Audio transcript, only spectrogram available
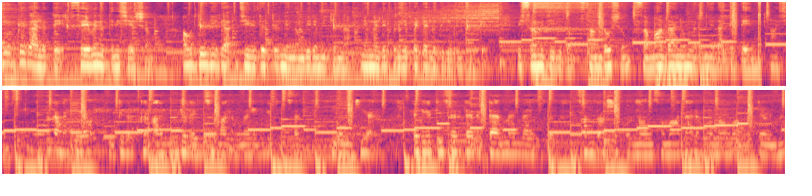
ദീർഘകാലത്തെ സേവനത്തിന് ശേഷം ഔദ്യോഗിക ജീവിതത്തിൽ നിന്നും വിരമിക്കുന്ന ഞങ്ങളുടെ പ്രിയപ്പെട്ട ലതിക ടീച്ചർക്ക് വിശ്രമ ജീവിതം സന്തോഷവും സമാധാനവും നിറഞ്ഞതാകട്ടെ എന്ന് ആശംസിക്കുന്നു. കണക്കിലെ കുട്ടികൾക്ക് ആരോഗ്യ വെളിച്ചം പകർന്ന ലതിക ടീച്ചർ വിരമിക്കുകയാണ് ഹരിയ ടീച്ചറുടെ റിട്ടയർമെന്റ് ലൈഫ് സന്തോഷപൂർണവും സമാധാനപൂർണവുമാകട്ടെ എന്ന്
